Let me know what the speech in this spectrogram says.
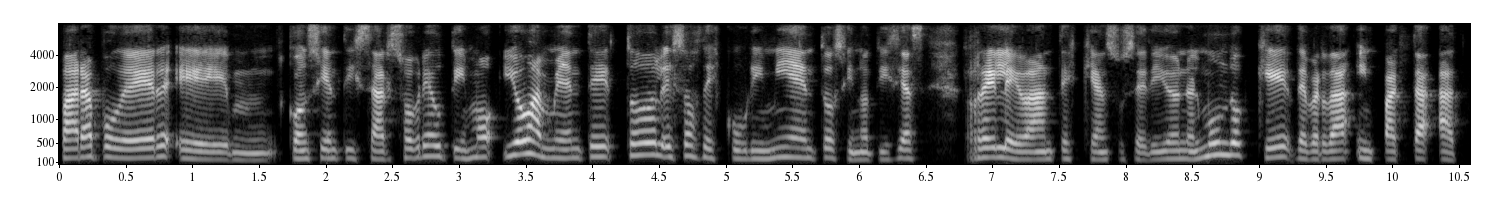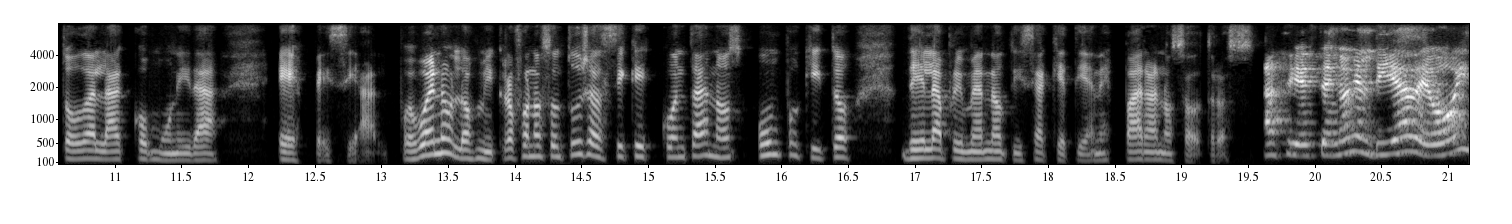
para poder em, concientizar sobre autismo y obviamente todos esos descubrimientos y noticias relevantes que han sucedido en el mundo que de verdad impacta a toda la comunidad especial. Pues bueno, los micrófonos son tuyos, así que cuéntanos un poquito de la primera noticia que tienes para nosotros. Así es, tengo en el día de hoy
